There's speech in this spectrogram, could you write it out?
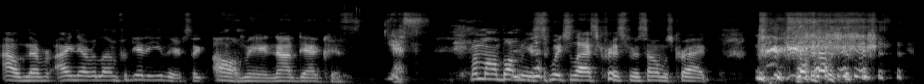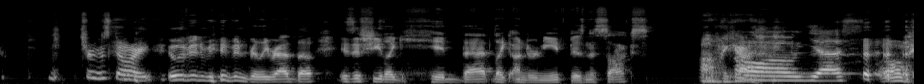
I'll never, I never let him forget it either. It's like, oh man, now Dad Chris. Yes. My mom bought me a Switch last Christmas. I almost cried. True story. It would have been, it'd been really rad though, is if she like hid that like underneath business socks. Oh my god. Oh yes. Oh my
